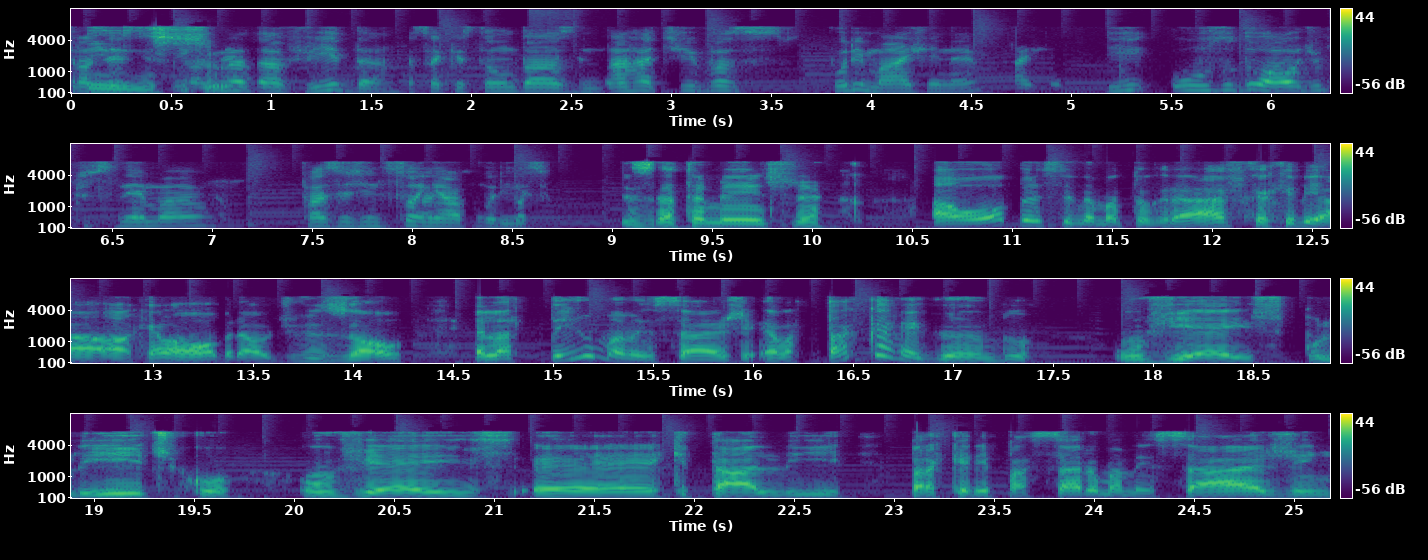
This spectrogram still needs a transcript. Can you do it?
Trazer Isso. esse clima da vida, essa questão das narrativas por imagem, né? E o uso do áudio que o cinema faz a gente sonhar por isso. Exatamente, né? A obra cinematográfica, aquele, aquela obra audiovisual, ela tem uma mensagem, ela tá carregando um viés político, um viés é, que tá ali para querer passar uma mensagem.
